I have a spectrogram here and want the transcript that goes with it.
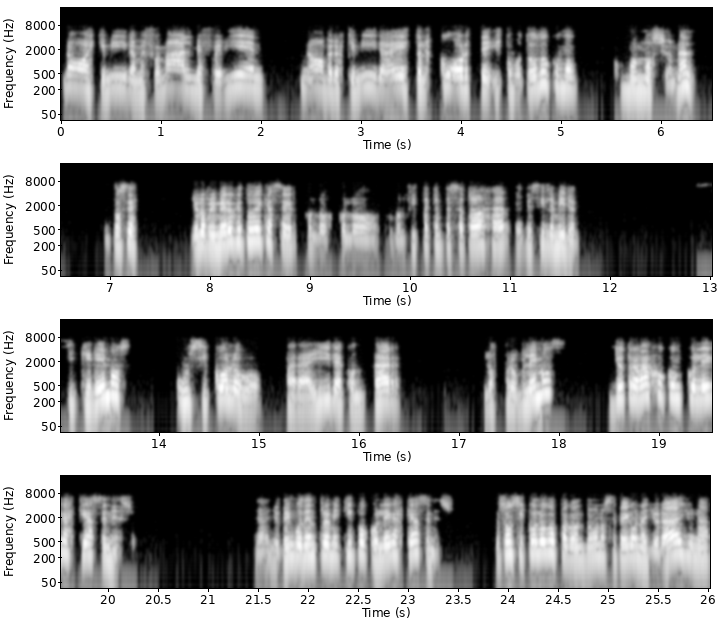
No, es que mira, me fue mal, me fue bien, no, pero es que mira esto, el corte, y como todo como, como emocional. Entonces, yo lo primero que tuve que hacer con los, con los golfistas que empecé a trabajar es decirle, miren, si queremos un psicólogo para ir a contar los problemas, yo trabajo con colegas que hacen eso. Yo tengo dentro de mi equipo colegas que hacen eso. Son psicólogos para cuando uno se pega una llorada y una,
